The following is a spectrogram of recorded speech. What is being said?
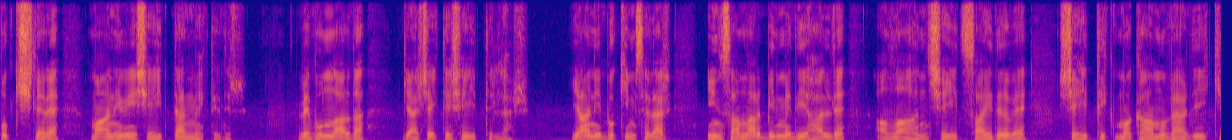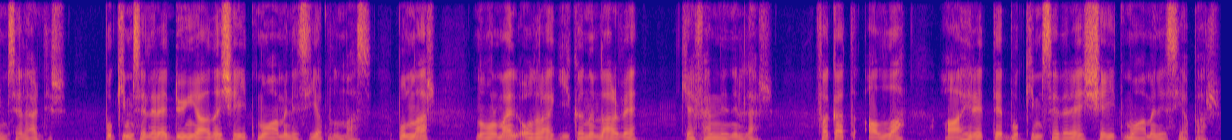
Bu kişilere manevi şehit denmektedir. Ve bunlar da gerçekte şehittirler. Yani bu kimseler insanlar bilmediği halde Allah'ın şehit saydığı ve şehitlik makamı verdiği kimselerdir. Bu kimselere dünyada şehit muamelesi yapılmaz. Bunlar normal olarak yıkanırlar ve kefenlenirler. Fakat Allah ahirette bu kimselere şehit muamelesi yapar.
